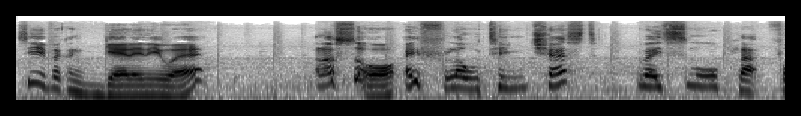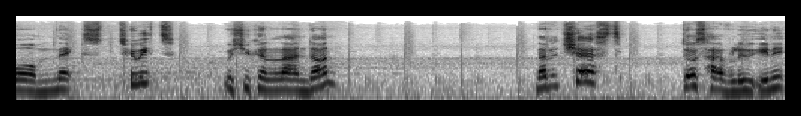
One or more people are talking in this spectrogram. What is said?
see if I can get anywhere. And I saw a floating chest with a small platform next to it, which you can land on. Now the chest does have loot in it,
